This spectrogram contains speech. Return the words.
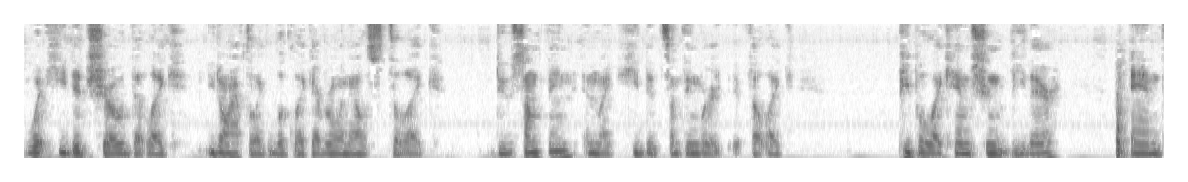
what he did showed that like you don't have to like look like everyone else to like do something and like he did something where it felt like people like him shouldn't be there. And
